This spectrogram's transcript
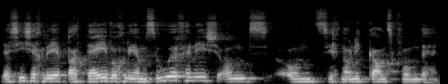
Das ist ein bisschen eine Partei, die ein bisschen am Suchen ist und, und sich noch nicht ganz gefunden hat.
